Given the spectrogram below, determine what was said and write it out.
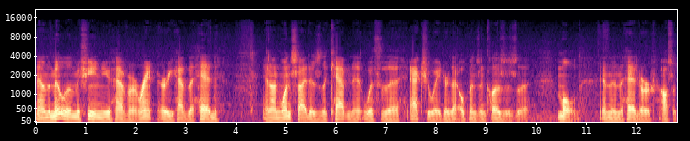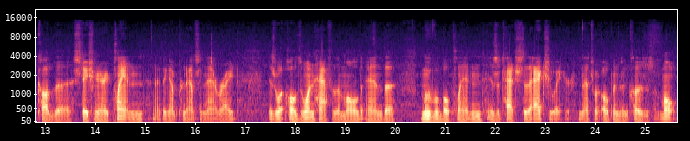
Now in the middle of the machine you have a rant, or you have the head and on one side is the cabinet with the actuator that opens and closes the mold. And then the head or also called the stationary planton I think I'm pronouncing that right is what holds one half of the mold. And the movable planton is attached to the actuator and that's what opens and closes the mold.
